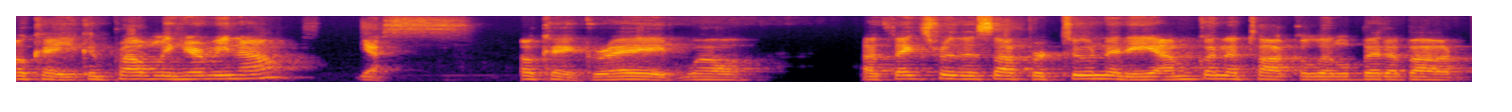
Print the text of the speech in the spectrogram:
Okay, you can probably hear me now? Yes. Okay, great. Well, uh, thanks for this opportunity. I'm going to talk a little bit about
